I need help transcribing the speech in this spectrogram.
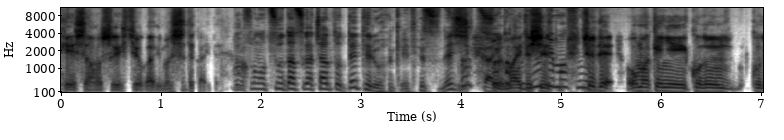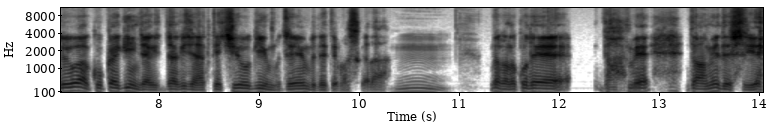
計算をする必要がありますって書いてある。その通達がちゃんと出てるわけですねしっかり毎年それでおまけにこれこれは国会議員だけだけじゃなくて地方議員も全部出てますから。うんだからこれダメダメですよ。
